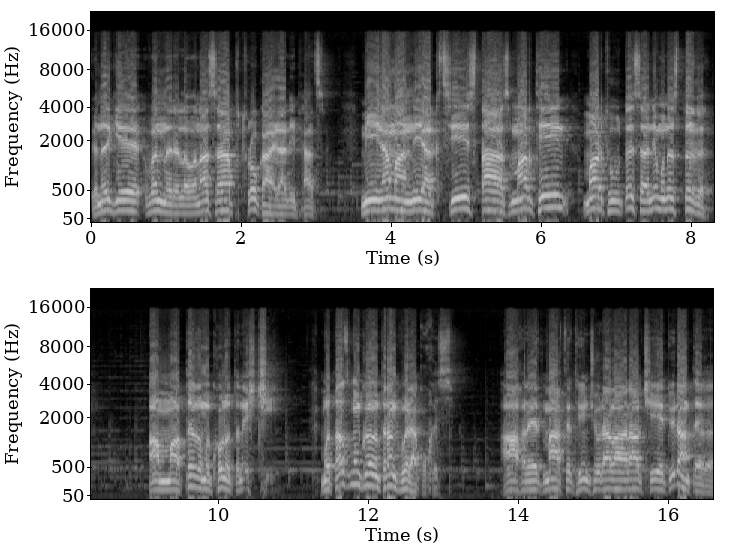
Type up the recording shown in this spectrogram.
Կնեգե վնները լվանասա պտրոկ այլալի պյաց։ Մինաման նիակցիս տաս մարդին մարդու տեսանի մնս տեղը ամմա տեղը մքոնը տնես չի։ Մտած մունքը ընտրանք վրա կուխես։ Ախրետ մարդը թինչուրալ արալ չի է դյուրան տեղը։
